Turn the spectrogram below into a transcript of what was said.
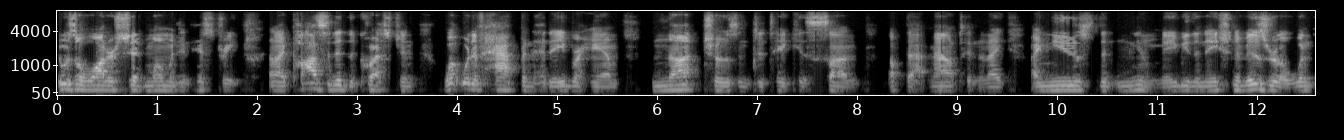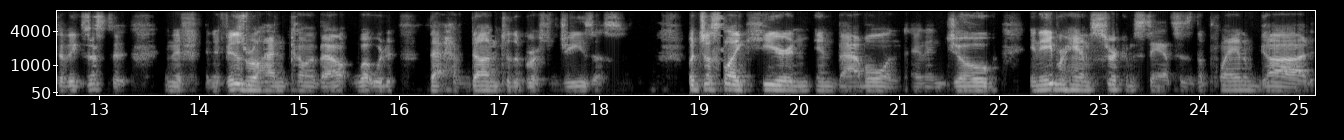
it was a watershed moment in history. And I posited the question what would have happened had Abraham not chosen to take his son up that mountain? And I, I mused that you know maybe the nation of Israel wouldn't have existed. And if and if Israel hadn't come about, what would that have done to the birth of Jesus? But just like here in, in Babel and, and in Job, in Abraham's circumstances, the plan of God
